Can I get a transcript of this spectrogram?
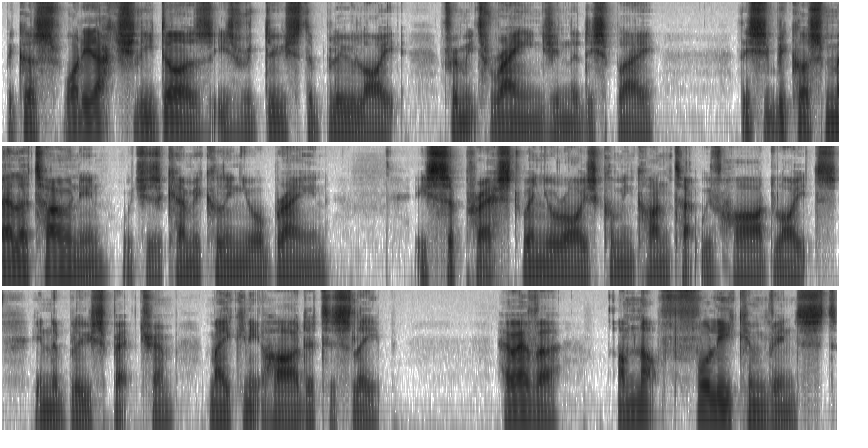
because what it actually does is reduce the blue light from its range in the display. This is because melatonin, which is a chemical in your brain, is suppressed when your eyes come in contact with hard lights in the blue spectrum, making it harder to sleep. However, I'm not fully convinced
